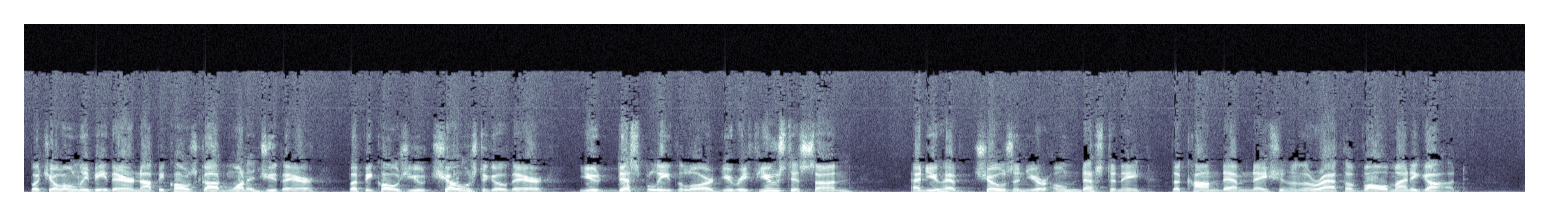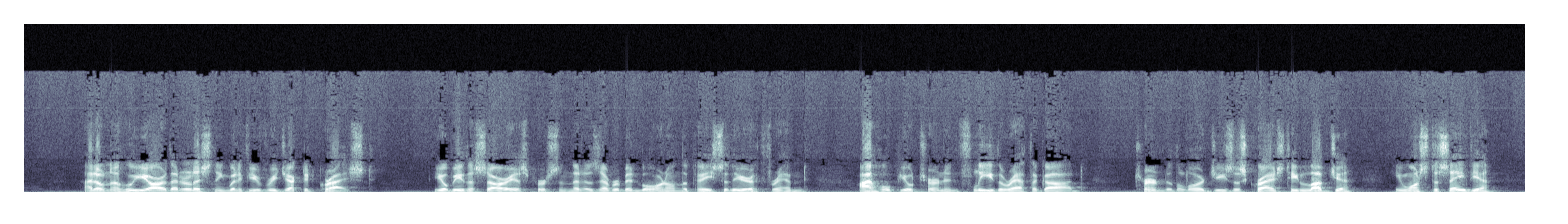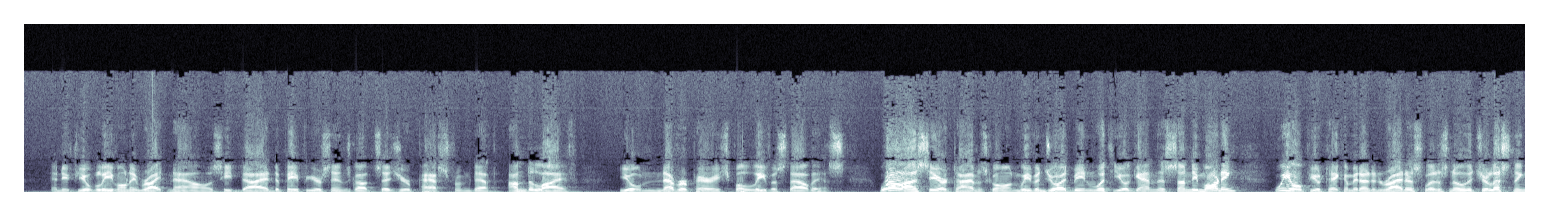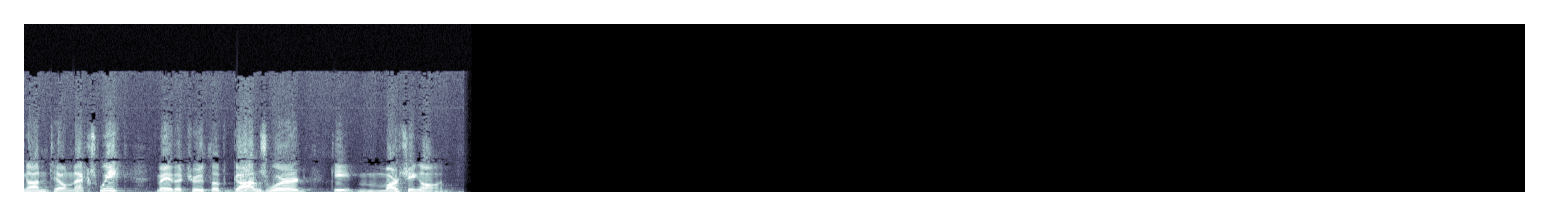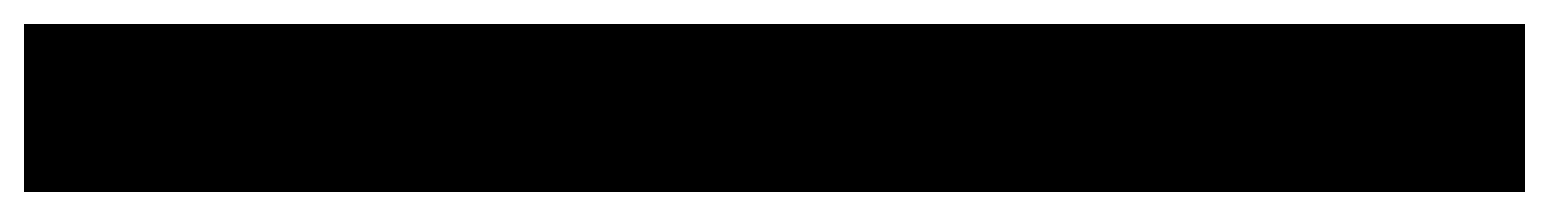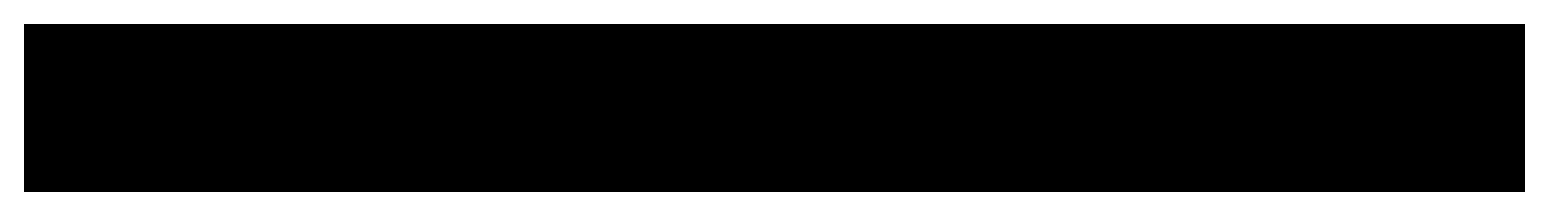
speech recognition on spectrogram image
but you'll only be there not because God wanted you there, but because you chose to go there. You disbelieved the Lord. You refused His Son and you have chosen your own destiny, the condemnation and the wrath of Almighty God. I don't know who you are that are listening, but if you've rejected Christ, you'll be the sorriest person that has ever been born on the face of the earth, friend. I hope you'll turn and flee the wrath of God. Turn to the Lord Jesus Christ. He loved you. He wants to save you. And if you'll believe on Him right now, as He died to pay for your sins, God says you're passed from death unto life. You'll never perish. Believest thou this? Well, I see our time's gone. We've enjoyed being with you again this Sunday morning. We hope you'll take a minute and write us. Let us know that you're listening. Until next week, may the truth of God's Word keep marching on.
